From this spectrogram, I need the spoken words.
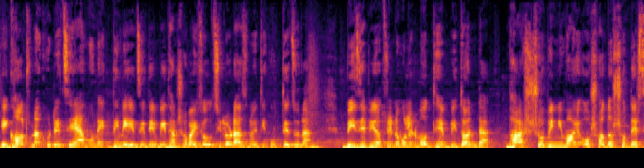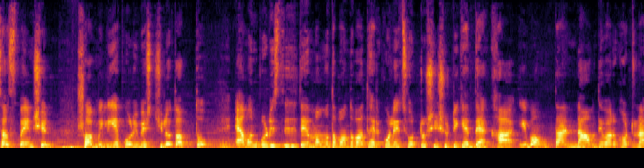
এই ঘটনা ঘটেছে এমন এক দিনে যেদিন বিধানসভায় চলছিল রাজনৈতিক উত্তেজনা। বিজেপি ও তৃণমূলের মধ্যে বিতণ্ডা, ভাষ্য বিনিময় ও সদস্যদের সাসপেনশন, সব মিলিয়ে পরিবেশ ছিল তপ্ত। এমন পরিস্থিতিতে মমতা বন্দ্যোপাধ্যায়ের কোলে ছোট্ট শিশুটিকে দেখা এবং তার নাম দেওয়ার ঘটনা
